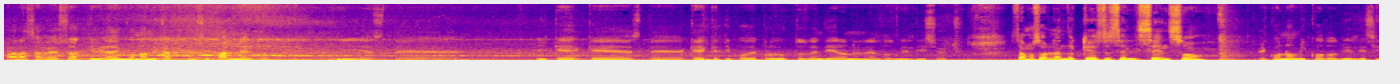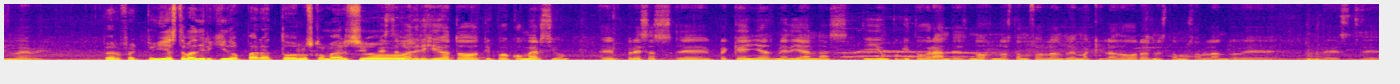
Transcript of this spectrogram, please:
para saber su actividad Mm. económica principalmente y este y qué, qué, este, qué, qué tipo de productos vendieron en el 2018. Estamos hablando que este es el censo, Económico 2019. Perfecto, y este va dirigido para todos los comercios. Este va dirigido a todo tipo de comercio, empresas eh, pequeñas, medianas y un poquito grandes. No, no estamos hablando de maquiladoras, no estamos hablando de, de, este,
